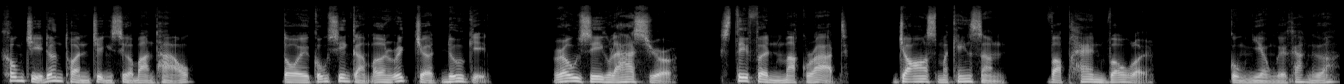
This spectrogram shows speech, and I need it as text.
không chỉ đơn thuần chỉnh sửa bản thảo. Tôi cũng xin cảm ơn Richard Duguid, Rosie Glacier, Stephen McGrath, George McKinson và Penn Voller, cùng nhiều người khác nữa.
